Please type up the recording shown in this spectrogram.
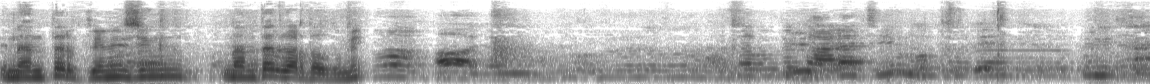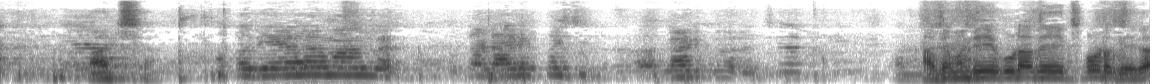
ती नंतर फिनिशिंग नंतर करता तुम्ही? काढायची मग सगळे अच्छा. आता द्यायला आता डायरेक्ट गाडी करायची अच्छा म्हणजे हे कुठं आता एक्सपोर्ट होते का?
